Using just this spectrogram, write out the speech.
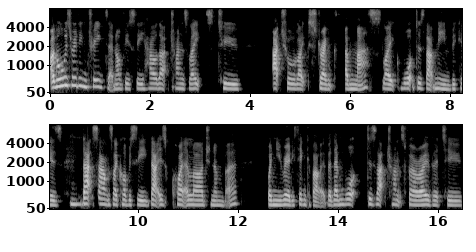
I'm always really intrigued and obviously how that translates to actual like strength and mass. Like what does that mean? Because that sounds like obviously that is quite a large number when you really think about it but then what does that transfer over to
